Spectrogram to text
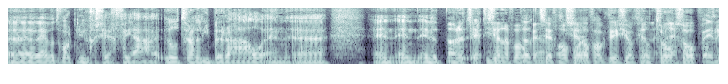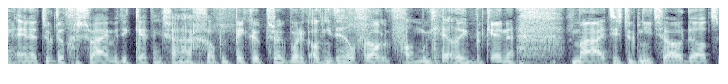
Uh, wat wordt nu gezegd van ja, ultraliberaal. En, uh, en, en, en dat, nou, dat zegt hij zelf ook. Dat zegt hij zelf ook. Daar is hij ook heel trots op. En, en natuurlijk dat gezwaai met die kettingzaag op een pick-up truck. word ik ook niet heel vrolijk van, moet ik heel eerlijk bekennen. Maar het is natuurlijk niet zo dat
